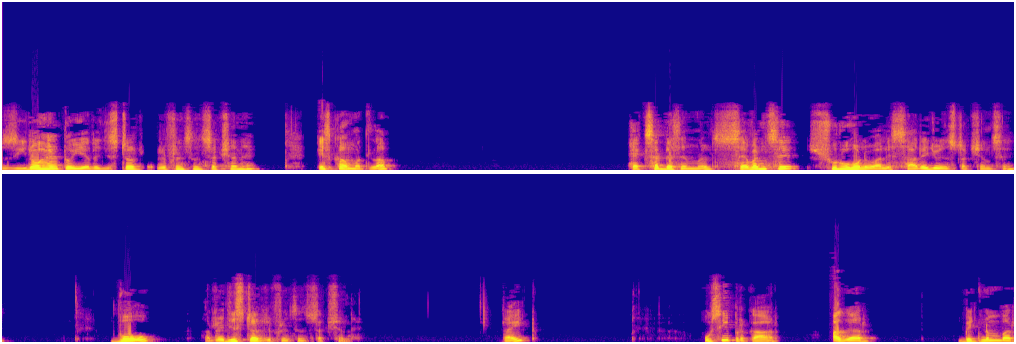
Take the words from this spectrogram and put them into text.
ज़ीरो है तो ये रजिस्टर रेफरेंस इंस्ट्रक्शन है। इसका मतलब हेक्साडेसिमल सेवन से शुरू होने वाले सारे जो इंस्ट्रक्शंस हैं, वो रजिस्टर रेफरेंस इंस्ट्रक्शन है राइट उसी प्रकार, अगर bit number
